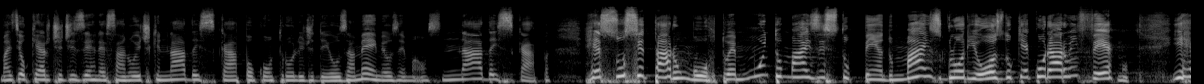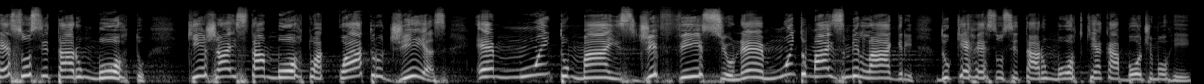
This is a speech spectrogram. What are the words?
Mas eu quero te dizer nessa noite que nada escapa ao controle de Deus. Amém, meus irmãos? Nada escapa. Ressuscitar um morto é muito mais estupendo, mais glorioso do que curar um enfermo. E ressuscitar um morto que já está morto há quatro dias é muito mais difícil, né? Muito mais milagre do que ressuscitar um morto que acabou de morrer.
